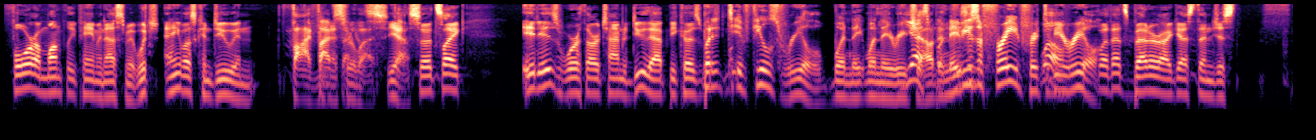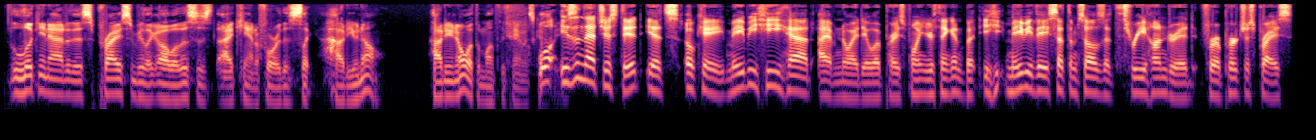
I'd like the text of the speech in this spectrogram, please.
for a monthly payment estimate, which any of us can do in five, Five minutes or less. Yeah, so it's like it is worth our time to do that because but it, it feels real when they when they reach Yes, out, and maybe he's afraid for it to be Well, real. But that's better, I guess, than just looking at this price and be like, oh, well, this is, I can't afford this. It's like, how do you know? How do you know what the monthly payment's going Well, to be? isn't that just it? It's okay. Maybe he had. I have no idea what price point you're thinking, but he, maybe they set themselves at 300 for a purchase price,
